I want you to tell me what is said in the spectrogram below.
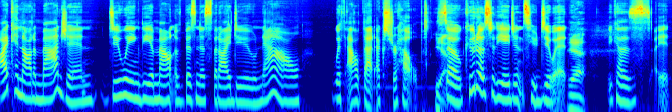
I cannot imagine doing the amount of business that I do now without that extra help. Yeah. So kudos to the agents who do it yeah because it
